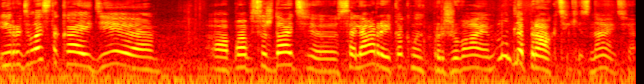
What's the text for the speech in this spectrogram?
И родилась такая идея пообсуждать э, соляры и как мы их проживаем, ну, для практики, знаете.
